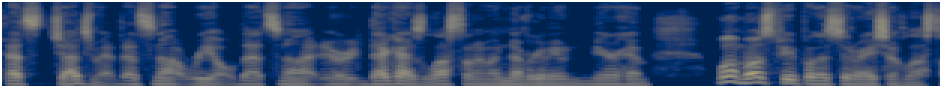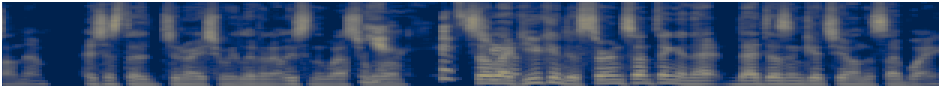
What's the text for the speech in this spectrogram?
That's judgment. That's not real. That's not, or that guy's lust on him. I'm never going to near him. Well, most people in this generation have lust on them. It's just the generation we live in, at least in the Western Yeah, world. So true. like you can discern something and that that doesn't get you on the subway.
